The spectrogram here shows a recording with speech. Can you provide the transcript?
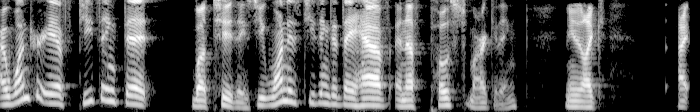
I wonder if do you think that well two things. Do you, one is do you think that they have enough post marketing? I mean, like I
